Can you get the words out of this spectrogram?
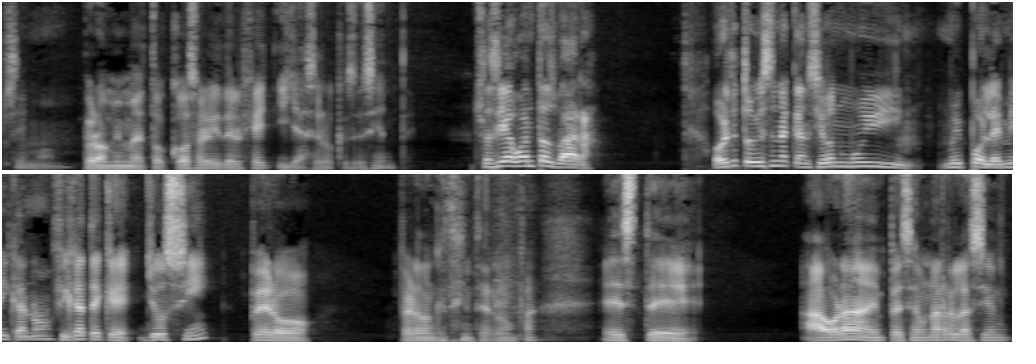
Simón. Pero a mí me tocó salir del hate y ya sé lo que se siente. O sea, sí aguantas vara. Ahorita tuviste una canción muy, muy polémica, ¿no? Fíjate que yo sí, pero... Perdón que te interrumpa. Este... Ahora empecé una relación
